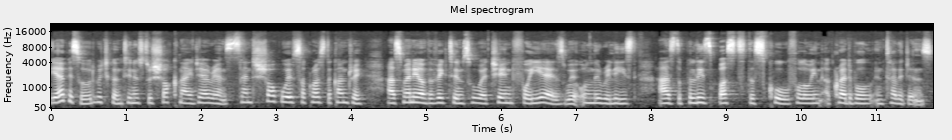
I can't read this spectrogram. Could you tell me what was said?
The episode, which continues to shock Nigerians, sent shockwaves across the country as many of the victims who were chained for years were only released as the police bust the school following a credible intelligence.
